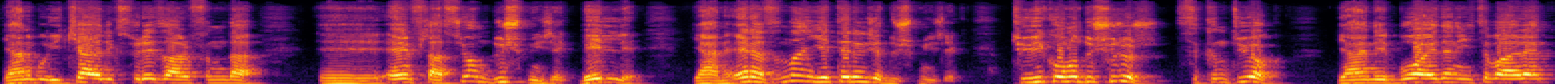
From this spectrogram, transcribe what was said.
Yani bu 2 aylık süre zarfında e, enflasyon düşmeyecek belli. Yani en azından yeterince düşmeyecek. TÜİK onu düşürür. Sıkıntı yok. Yani bu aydan itibaren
